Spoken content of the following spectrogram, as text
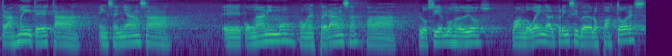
transmite esta enseñanza eh, con ánimo, con esperanza para los siervos de Dios cuando venga el príncipe de los pastores,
